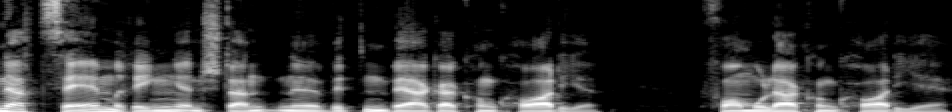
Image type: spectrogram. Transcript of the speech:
nach zähem Ringen entstandene Wittenberger Konkordie, Formula Concordiae,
